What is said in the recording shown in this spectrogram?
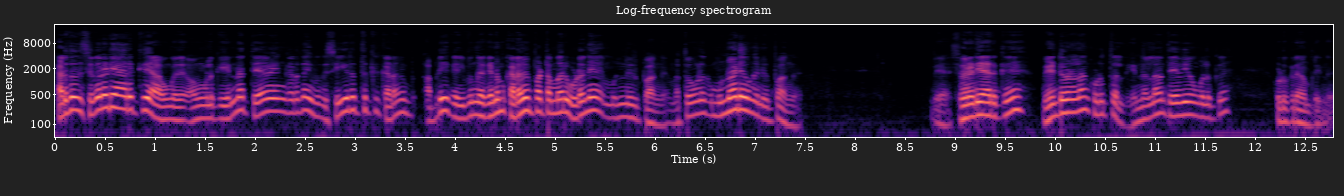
அடுத்தது சிவனடியாருக்கு அவங்க அவங்களுக்கு என்ன தேவைங்கிறத இவங்க செய்கிறதுக்கு கடமை அப்படியே இவங்க கிணம் கடமைப்பட்ட மாதிரி உடனே முன் நிற்பாங்க. மற்றவங்களுக்கு முன்னாடி அவங்க நிற்பாங்க. இல்லையா? சிவனடியாருக்கு வேண்டுமெல்லாம் கொடுத்தல். என்னெல்லாம் தேவையோ உங்களுக்கு கொடுக்குறேன் அப்படின்னு.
